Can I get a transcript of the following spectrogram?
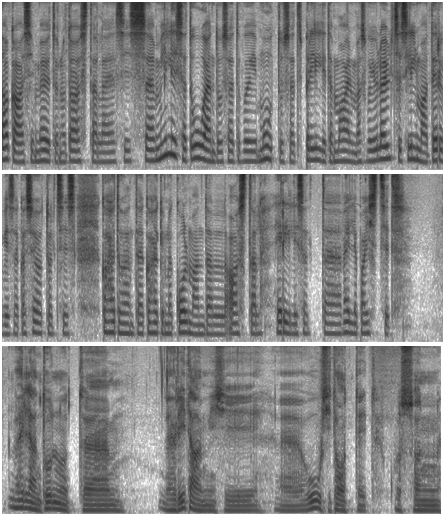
tagasi möödunud aastale, siis äh, millised uuendused või muutused prillide maailmas või üleüldse silmatervisega seotult siis kahe tuhande kahekümne kolmandal aastal eriliselt äh, välja paistsid? välja on tulnud äh ridamisi äh, uusi tooteid, kus on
